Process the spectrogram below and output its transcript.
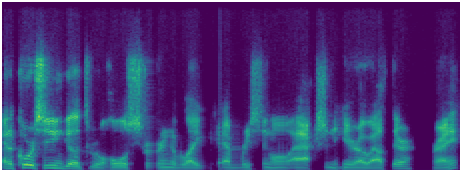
And of course, you can go through a whole string of like every single action hero out there, right?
